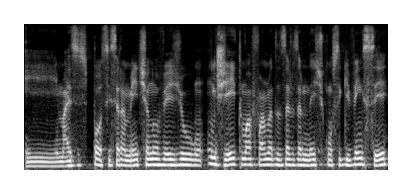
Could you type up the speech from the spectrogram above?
E, mas, pô, sinceramente, eu não vejo um, jeito, uma forma da 00 Nation conseguir vencer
